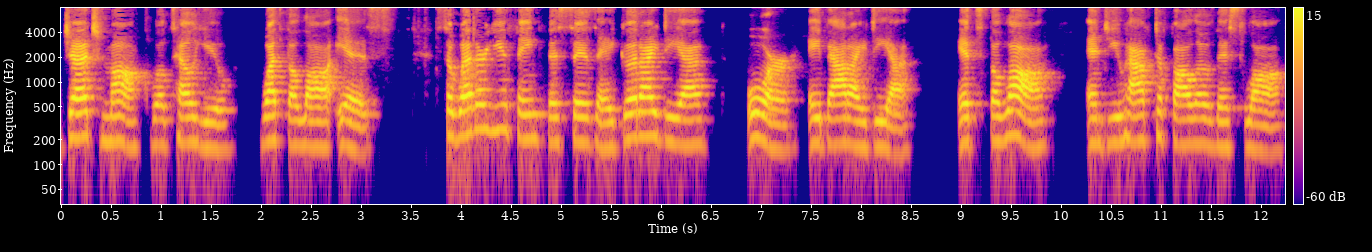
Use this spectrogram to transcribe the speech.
Judge Mock will tell you what the law is. So, whether you think this is a good idea or a bad idea, it's the law and you have to follow this law.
